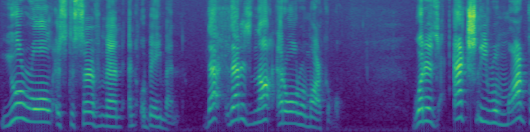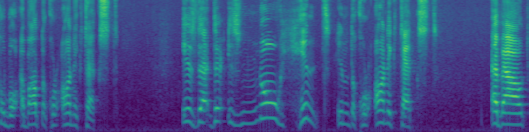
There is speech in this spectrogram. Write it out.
your role is to serve men and obey men. That, that is not at all remarkable. What is actually remarkable about the Quranic text is that there is no hint in the Quranic text about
